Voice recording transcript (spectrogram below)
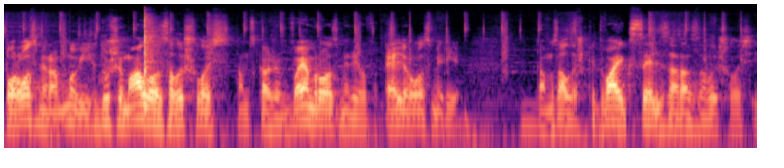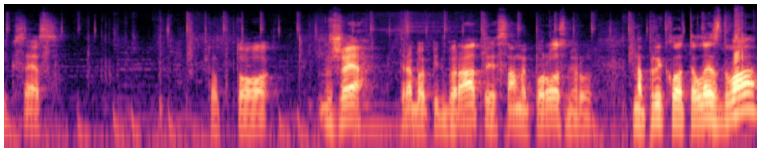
по розмірам ну, їх дуже мало. Залишилось, там, скажімо, в M розмірі, в L розмірі. Там залишки 2XL, зараз залишилось XS. Тобто вже треба підбирати саме по розміру. Наприклад, LS2,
